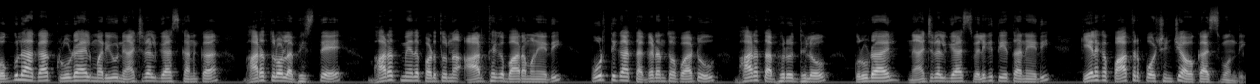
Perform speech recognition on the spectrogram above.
బొగ్గులాగా క్రూడ్ ఆయిల్ మరియు న్యాచురల్ గ్యాస్ కనుక భారత్లో లభిస్తే భారత్ మీద పడుతున్న ఆర్థిక భారం అనేది పూర్తిగా తగ్గడంతో పాటు భారత్ అభివృద్ధిలో క్రూడ్ ఆయిల్ న్యాచురల్ గ్యాస్ వెలికితీత అనేది కీలక పాత్ర పోషించే అవకాశం ఉంది.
